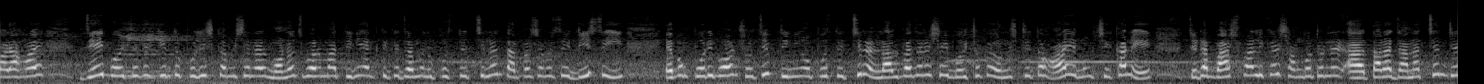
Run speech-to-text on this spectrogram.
করা হয়। যেই বৈঠকে কিন্তু পুলিশ কমিশনার মনোজ বর্মা, তিনি একদিকে যেমন উপস্থিত ছিলেন, তার পাশাপাশি ডিসি এবং পরিবহন সচিব তিনিও উপস্থিত ছিলেন। লালবাজারে সেই বৈঠকে অনুষ্ঠিত হয় এবং সেখানে যেটা বাস মালিকের সংগঠনের তারা জানাচ্ছেন যে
